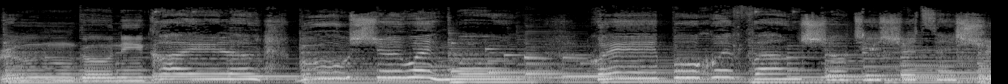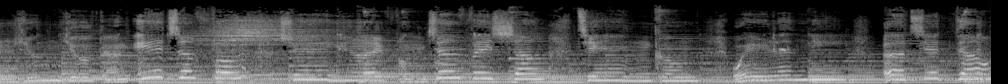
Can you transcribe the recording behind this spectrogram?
如果你快乐当一阵风吹来，风筝飞上天空，为了你而祈祷。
